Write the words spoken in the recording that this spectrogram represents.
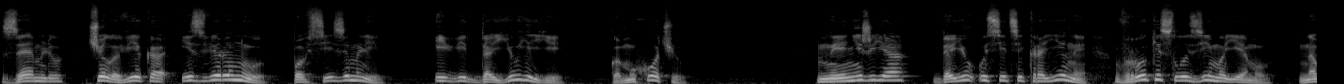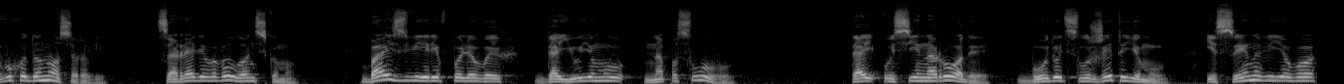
землю, чоловіка і звірину по всій землі, і віддаю її кому хочу. Нині ж я даю усі ці країни в руки слузі моєму, Навуходоносорові, цареві Вавилонському, бай звірів польових даю йому на послугу. Та й усі народи будуть служити йому, і синові його,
